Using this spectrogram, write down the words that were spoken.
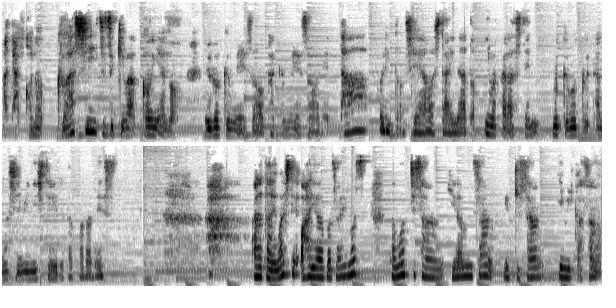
またこの詳しい続きは今夜の動く瞑想、書く瞑想でたっぷりとシェアをしたいなと今からすでにムクムク楽しみにしているところです。改めましておはようございます。ともっちさん、ひろみさん、ゆきさん、ひみかさん、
